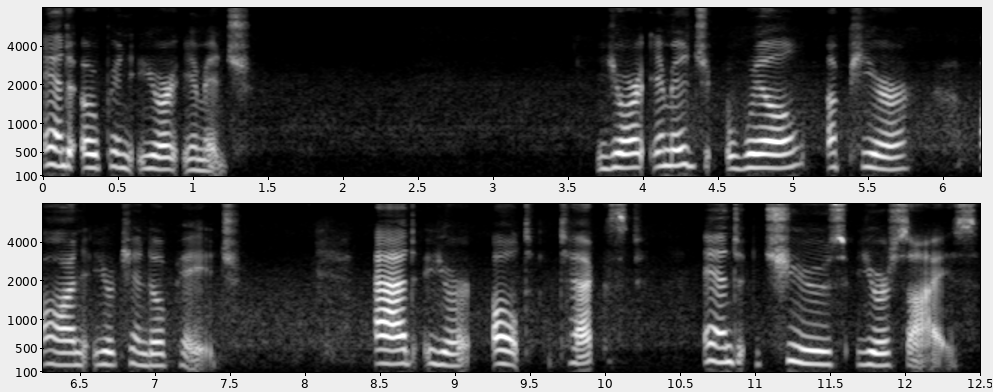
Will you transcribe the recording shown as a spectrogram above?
and open your image. Your image will appear on your Kindle page. Add your alt text and choose your size,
